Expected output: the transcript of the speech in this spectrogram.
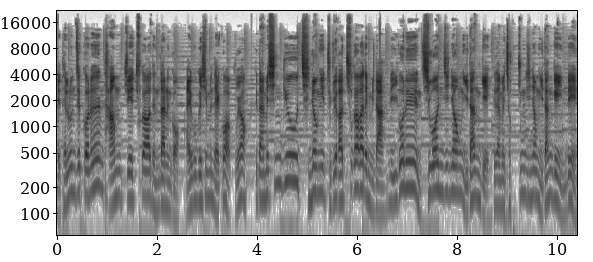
예, 델론즈 거는 다음 주에 추가가 된다는 거 알고 계시면 될 것 같고요. 그 다음에 신규 진영이 두 개가 추가가 됩니다. 근데 이거는 지원 진영 2단계, 그 다음에 적중 진영 2단계인데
